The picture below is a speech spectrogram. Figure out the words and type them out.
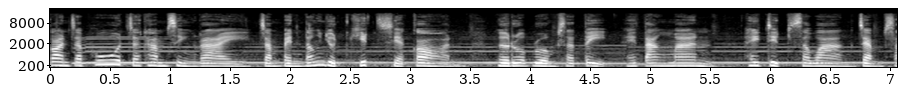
ก่อนจะพูดจะทำสิ่งไรจำเป็นต้องหยุดคิดเสียก่อน เพื่อรวบรวมสติให้ตั้งมั่น ให้จิตสว่างแจ่มใส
